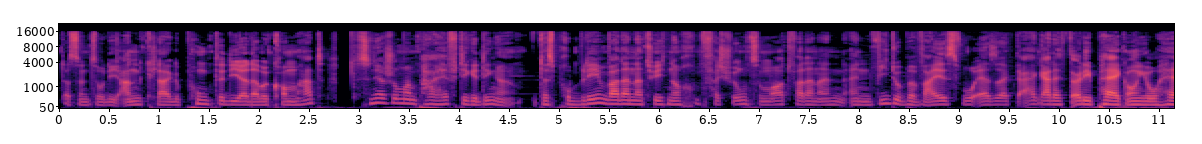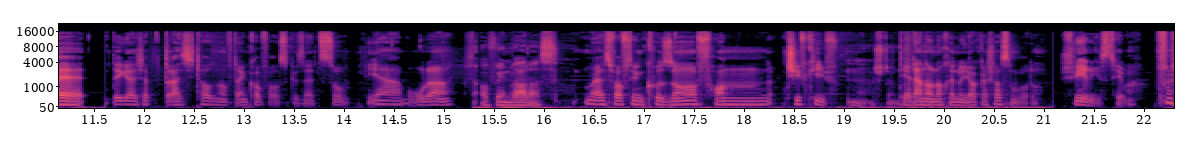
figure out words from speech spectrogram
Das sind so die Anklagepunkte, die er da bekommen hat. Das sind ja schon mal ein paar heftige Dinge. Das Problem war dann natürlich noch, Verschwörung zum Mord war dann ein, ein Videobeweis, wo er sagt, I got a 30 pack on your head. Digga, ich habe 30.000 auf deinen Kopf ausgesetzt. So, ja, Bruder. Auf wen war das? Es war auf den Cousin von Chief Keef. Ja, stimmt. Der dann auch noch in New York erschossen wurde. Schwieriges Thema.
